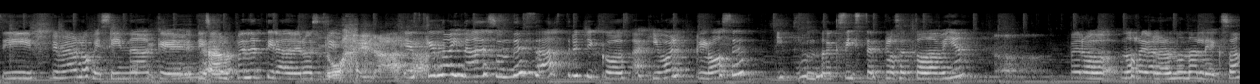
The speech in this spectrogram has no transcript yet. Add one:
Sí, primero la oficina, que disculpen el tiradero, es que no hay nada. Es que no hay nada, es un desastre, chicos. Aquí va el closet y pues no existe el closet todavía. Ah. Pero nos regalaron una Alexa.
